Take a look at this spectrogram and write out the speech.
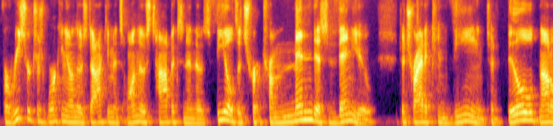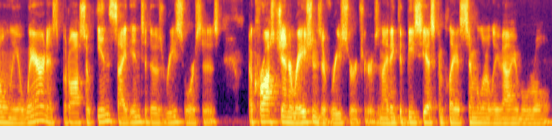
for researchers working on those documents on those topics and in those fields, it's a tremendous venue to try to convene, to build not only awareness, but also insight into those resources across generations of researchers. And I think the BCS can play a similarly valuable role.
